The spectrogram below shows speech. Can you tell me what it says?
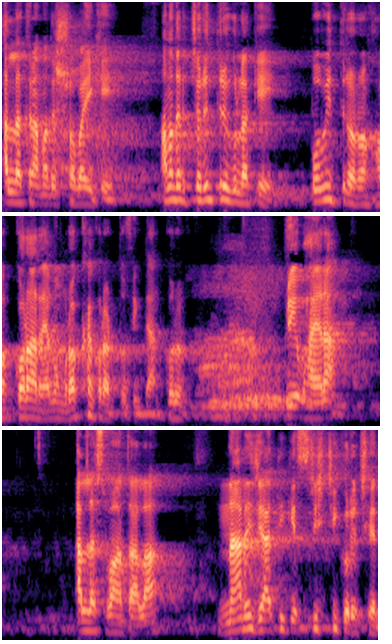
আল্লাহ তালা আমাদের সবাইকে, আমাদের চরিত্রগুলোকে পবিত্র করার এবং রক্ষা করার তৌফিক দান করুন। প্রিয় ভাইরা আল্লাহ সুবহানাহু নারী জাতিকে সৃষ্টি করেছেন,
